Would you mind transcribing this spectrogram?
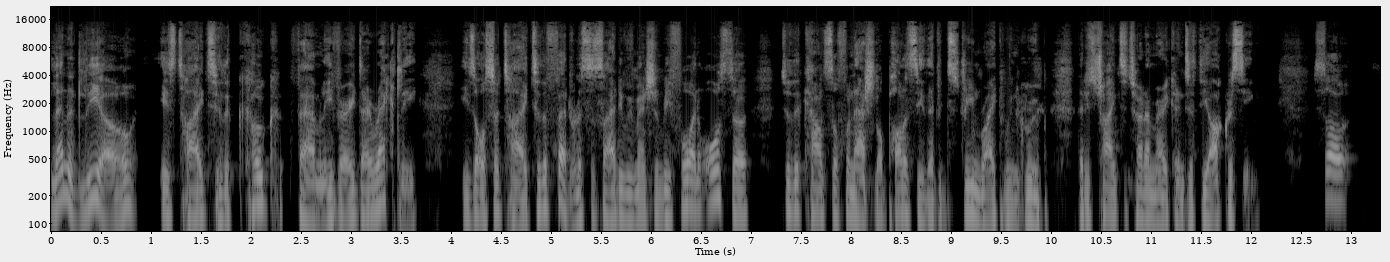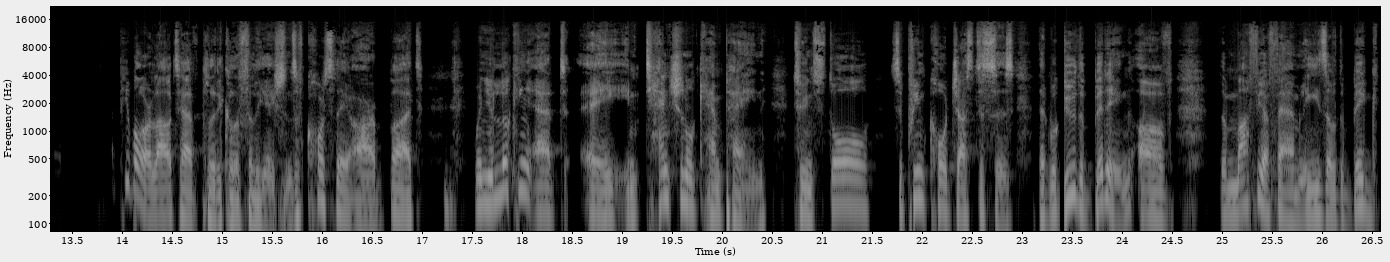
Leonard Leo is tied to the Koch family very directly. He's also tied to the Federalist Society we mentioned before, and also to the Council for National Policy, that extreme right wing group that is trying to turn America into theocracy. So people are allowed to have political affiliations. Of course they are. But when you're looking at a intentional campaign to install Supreme Court justices that will do the bidding of the mafia families, of the big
